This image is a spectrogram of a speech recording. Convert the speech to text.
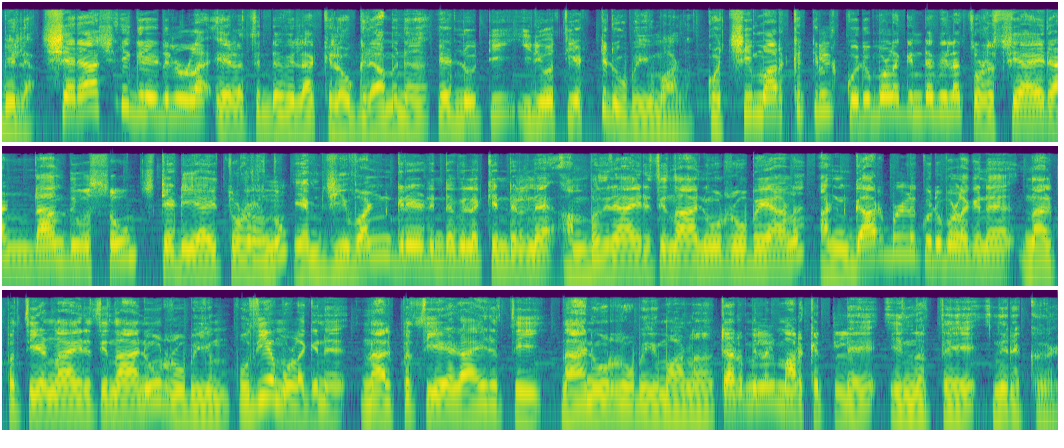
വില. ശരാശരി ഗ്രേഡിലുള്ള ഏലത്തിന്റെ വില കിലോഗ്രാമിന് എണ്ണൂറ്റി ഇരുപത്തിയെട്ട് രൂപയുമാണ് കൊച്ചി മാർക്കറ്റിൽ കുരുമുളകിന്റെ വില തുടർച്ചയായ രണ്ടാം ദിവസവും സ്റ്റഡിയായി തുടർന്നു എം ജി വൺ ഗ്രേഡിന്റെ വില കിൻഡലിന് അമ്പതിനായിരത്തി നാനൂറ് രൂപയാണ് അൺഗാർബിൾഡ് കുരുമുളകിന് നാൽപ്പത്തി എണ്ണായിരത്തി നാനൂറ് രൂപയും പുതിയ മുളകിന് നാൽപ്പത്തി ഏഴായിരത്തി നാനൂറ് രൂപയുമാണ് ടെർമിനൽ മാർക്കറ്റിലെ ഇന്നത്തെ നിരക്കുകൾ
